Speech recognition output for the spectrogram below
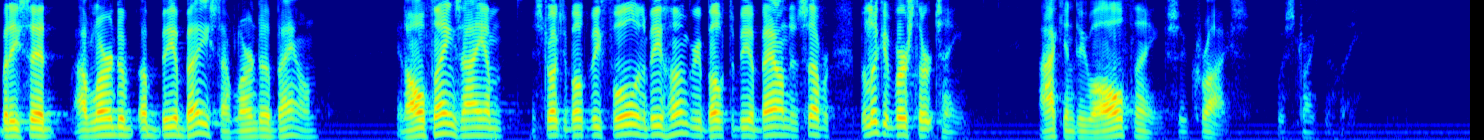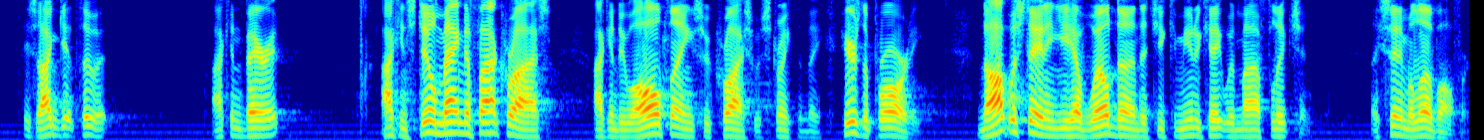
But he said, I've learned to uh, be abased, I've learned to abound. In all things I am instructed both to be full and to be hungry, both to be abound and suffer. But look at verse 13. I can do all things through Christ which strengthens me. He said, I can get through it. I can bear it. I can still magnify Christ. I can do all things through Christ which strengthen me. Here's the priority. Notwithstanding, ye have well done that ye communicate with my affliction. They sent him a love offering.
